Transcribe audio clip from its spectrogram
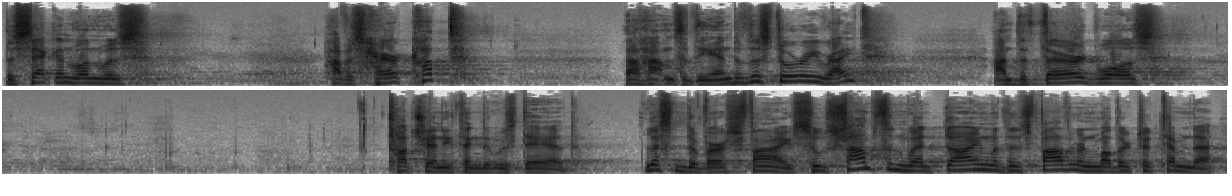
The second one was have his hair cut. That happens at the end of the story, right? And the third was touch anything that was dead. Listen to verse 5. So Samson went down with his father and mother to Timnah.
